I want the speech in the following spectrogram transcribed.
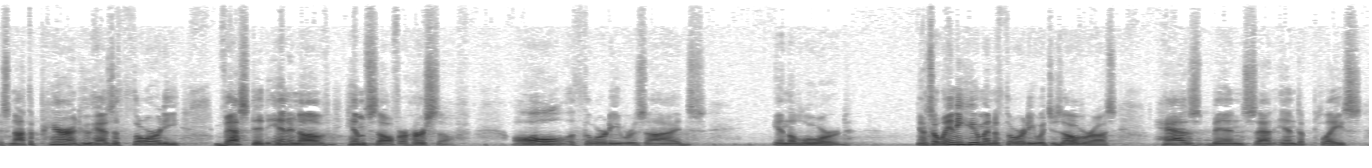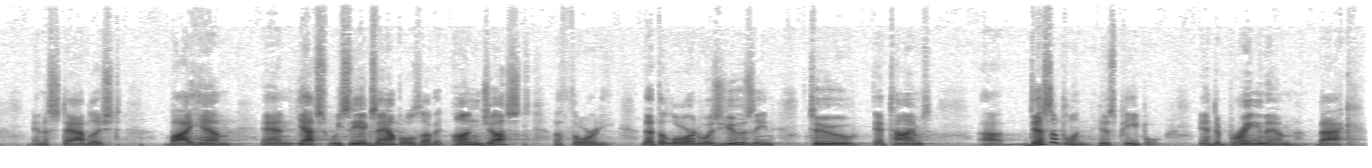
it's not the parent who has authority vested in and of himself or herself. All authority resides in the Lord. And so any human authority which is over us has been set into place and established by Him. And yes, we see examples of it unjust authority that the Lord was using to, at times, uh, discipline His people and to bring them back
